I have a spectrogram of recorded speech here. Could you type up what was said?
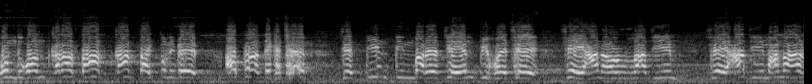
বন্ধুগণ, কারা তার, কার দায়িত্ব নিবে? আপনারা দেখেছেন যে তিন, তিনবারের যে এমপি হয়েছে সেই আনারুল আজিম সেই আজিম আনার,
